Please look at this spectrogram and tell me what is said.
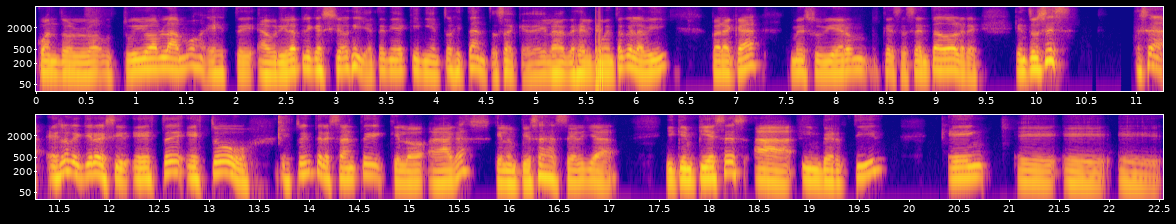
cuando tú y yo hablamos, este, abrí la aplicación y ya tenía 500 y tantos. O sea, que desde el momento que la vi, para acá me subieron que 60 dólares. Entonces, o sea, es lo que quiero decir. Este, esto, esto es interesante que lo hagas, que lo empieces a hacer ya y que empieces a invertir en, eh, eh, eh,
